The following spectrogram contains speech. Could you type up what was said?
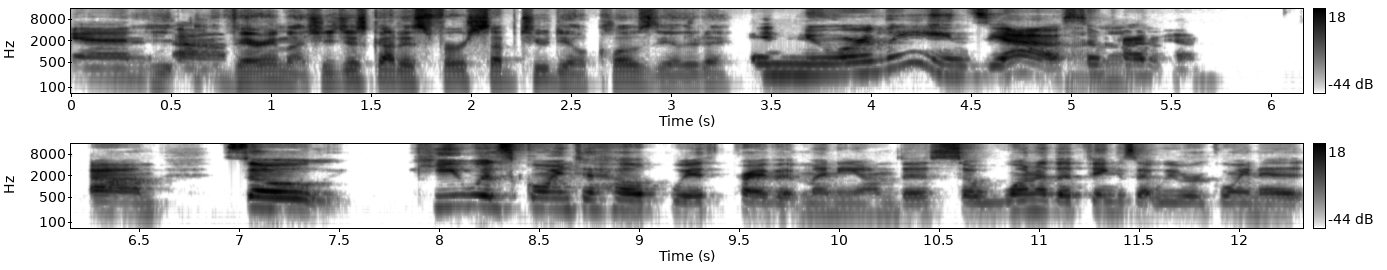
and He- um, very much. He just got his first sub two deal closed the other day. in New Orleans. Yeah, I so know. proud of him. Um, so he was going to help with private money on this. So one of the things that we were going to,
